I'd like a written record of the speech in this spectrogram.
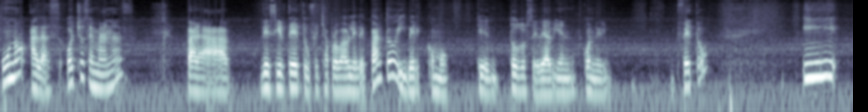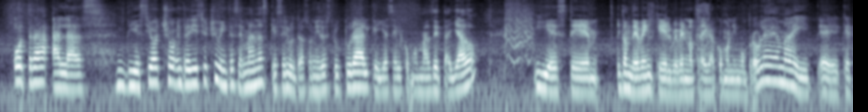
Uno a las ocho semanas para decirte tu fecha probable de parto y ver como que todo se vea bien con el feto y otra a las 18, entre 18 y 20 semanas, que es el ultrasonido estructural, que ya es el como más detallado. Y este, donde ven que el bebé no traiga como ningún problema y eh, que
